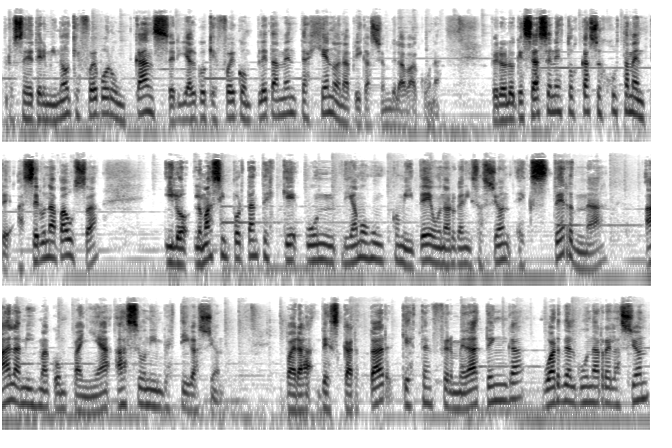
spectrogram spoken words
pero se determinó que fue por un cáncer y algo que fue completamente ajeno a la aplicación de la vacuna. Pero lo que se hace en estos casos es justamente hacer una pausa y lo, lo más importante es que un, digamos, un comité, una organización externa a la misma compañía hace una investigación para descartar que esta enfermedad tenga, guarde alguna relación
